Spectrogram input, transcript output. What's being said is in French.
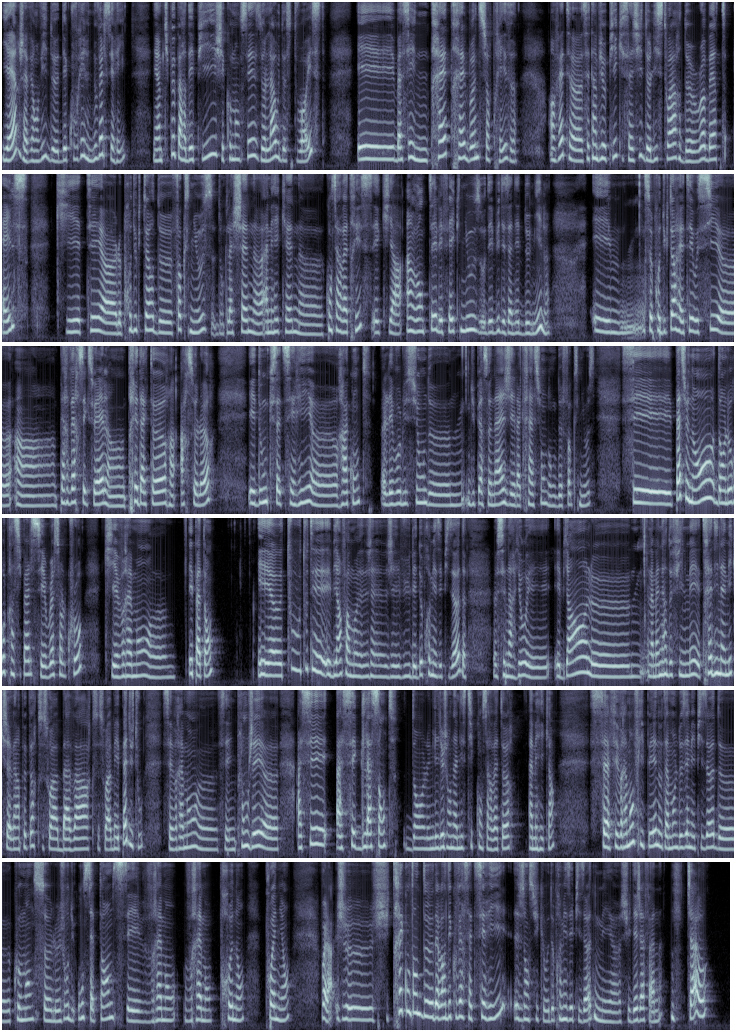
Hier, j'avais envie de découvrir une nouvelle série. Et un petit peu par dépit, j'ai commencé The Loudest Voice. Et bah, c'est une très très bonne surprise. En fait, euh, c'est un biopic, il s'agit de l'histoire de Robert Ailes qui était euh, le producteur de Fox News, donc la chaîne euh, américaine conservatrice et qui a inventé les fake news au début des années 2000 et hum, ce producteur a été aussi euh, un pervers sexuel, un prédateur, un harceleur. Et donc cette série euh, raconte l'évolution de, du personnage et la création donc de Fox News. C'est passionnant. Dans le rôle principal, c'est Russell Crowe qui est vraiment euh, épatant. Et tout, tout est, est bien. Enfin, moi, j'ai vu les deux premiers épisodes le scénario est, est, bien, le, la manière de filmer est très dynamique. J'avais un peu peur que ce soit bavard, que ce soit, mais pas du tout. C'est vraiment, euh, c'est une plongée euh, assez assez glaçante dans le milieu journalistique conservateur américain. Ça fait vraiment flipper, notamment le deuxième épisode euh, commence le jour du 11 septembre. C'est vraiment vraiment prenant, poignant voilà, je, suis très contente d'avoir découvert cette série. J'en suis qu'aux deux premiers épisodes, mais euh, je suis déjà fan. Ciao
